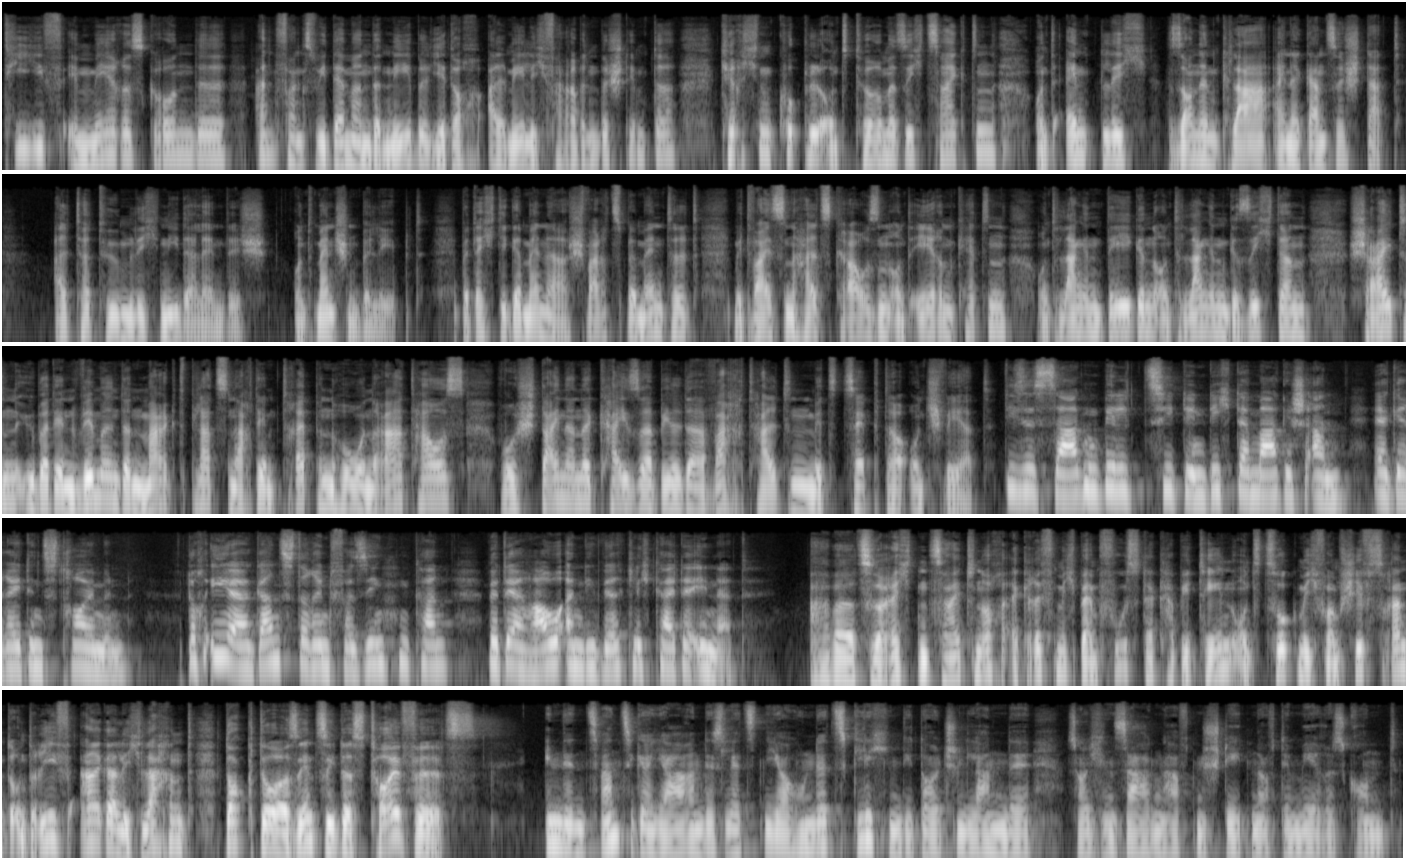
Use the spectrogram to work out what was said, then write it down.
tief im Meeresgrunde, anfangs wie dämmernde Nebel, jedoch allmählich farbenbestimmter, Kirchenkuppel und Türme sich zeigten und endlich sonnenklar eine ganze Stadt, altertümlich niederländisch und menschenbelebt, bedächtige Männer, schwarz bemäntelt, mit weißen Halskrausen und Ehrenketten und langen Degen und langen Gesichtern, schreiten über den wimmelnden Marktplatz nach dem treppenhohen Rathaus, wo steinerne Kaiserbilder Wacht halten mit Zepter und Schwert. Dieses Sagenbild zieht den Dichter magisch an, er gerät ins Träumen. Doch ehe er ganz darin versinken kann, wird er rau an die Wirklichkeit erinnert. Aber zur rechten Zeit noch ergriff mich beim Fuß der Kapitän und zog mich vom Schiffsrand und rief ärgerlich lachend: Doktor, sind Sie des Teufels! In den 20er Jahren des letzten Jahrhunderts glichen die deutschen Lande solchen sagenhaften Städten auf dem Meeresgrund.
